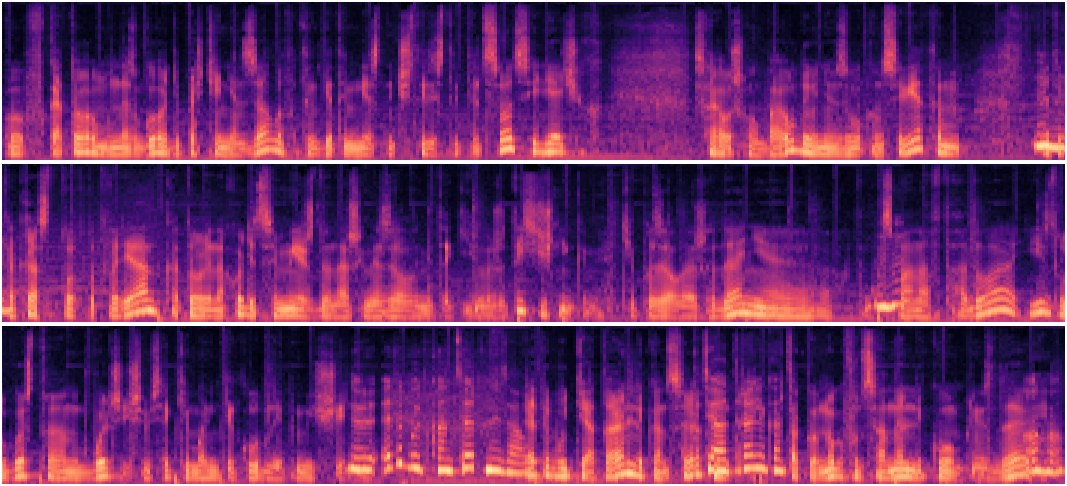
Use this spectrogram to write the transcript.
в котором у нас в городе почти нет залов. Это где-то мест на 400-500 сидячих с хорошим оборудованием, звуком, светом. Это Мгм. как раз тот вот вариант, который находится между нашими залами такими уже тысячниками, типа зала ожидания, там, космонавта А2, и, с другой стороны, больше, чем всякие маленькие клубные помещения. Ну, Это будет концертный зал. Это будет театральный концерт. Театральный концерт. Такой многофункциональный комплекс, да. Ага.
